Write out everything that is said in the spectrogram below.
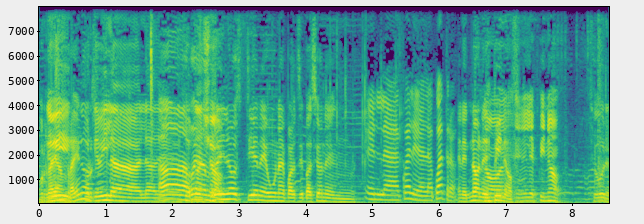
Porque ¿Ryan vi, Reynolds? porque vi la, la de Ah, Ryan Shaw. Reynolds tiene una participación en, En la, ¿cuál era? ¿La 4? en el, no, en el No, spin-off. En el spin-off, seguro.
